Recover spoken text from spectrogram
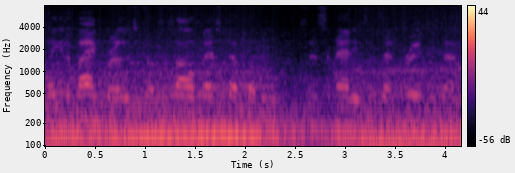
Taking the back roads because it's all messed up up in Cincinnati since that bridge is done.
